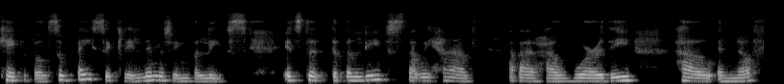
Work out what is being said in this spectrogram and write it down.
capable. So basically, limiting beliefs. It's the, the beliefs that we have about how worthy, how enough,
